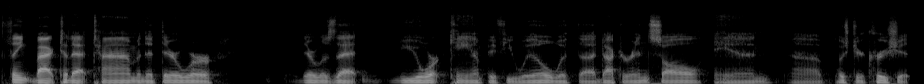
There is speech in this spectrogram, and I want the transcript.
think back to that time and that there were there was that New York camp, if you will, with uh, Dr. Insall and uh, posterior cruciate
